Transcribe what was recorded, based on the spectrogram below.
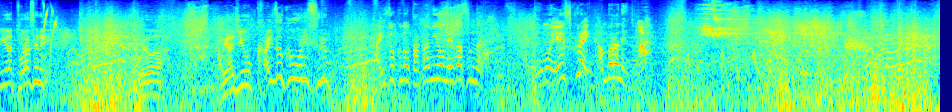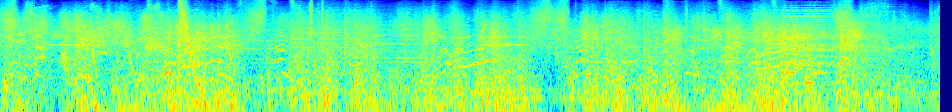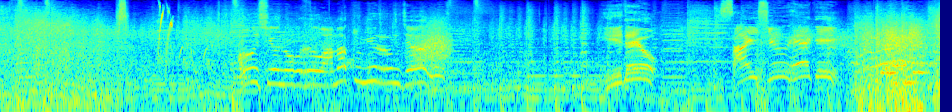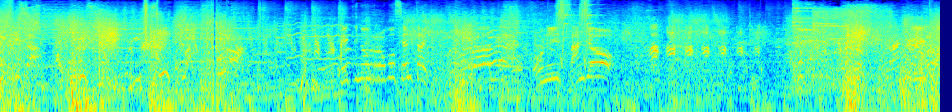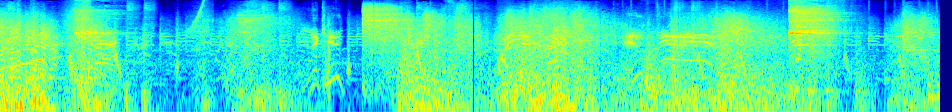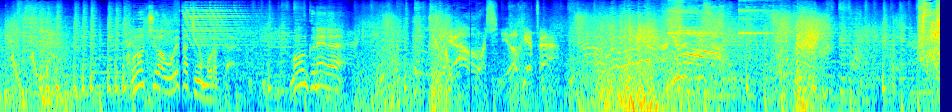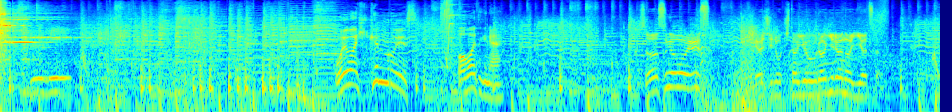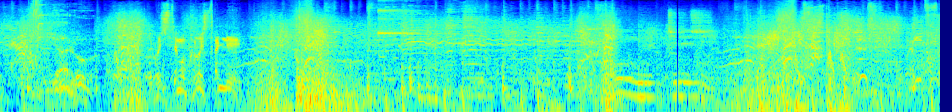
首は取らせねえ。俺は親父を海賊王にする。海賊の高みを目指すんなら俺もエースくらい頑張らねえとな。この地は俺たちがもらった。文句ねえな。よしよくやった。俺は被験のエース。覚えときな。さすがはエース。親父の期待を裏切らないやつだ野郎殺しても殺したんね。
